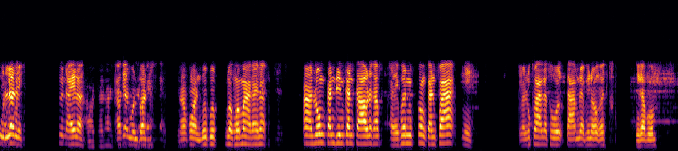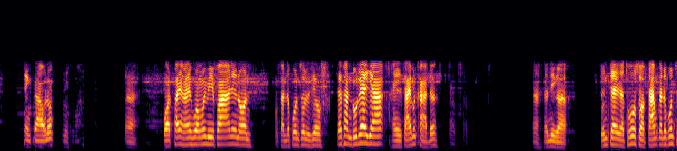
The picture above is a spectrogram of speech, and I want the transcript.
อุ่นแล้วนี่ขึ้นไอแล้วเอาใช้ได้เอาแค่อุ่นก่อนเอาห่อนเบิ่บๆลวกมาม่าได้แล้วอ่าลงกันดินกันกาวนะครับให้เพิ่นป้องกันฟ้านี่งั้นลูกค้าก็โทรตามแล้วพี่น้องเอ้ยนี่ครับผมแต่งกาวเนาะนี่อ่าปลอดภัยหายห่วงไม่มีฟ้าแน่นอนป้องกันตะพ่นโซลาร์เซลล์แต่ท่านดูแลอยาให้สายมันขาดเด้อครับครับอะแล้วนี่ก็ สนใจก็โทรสอบถามกันตะพ่นโซ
